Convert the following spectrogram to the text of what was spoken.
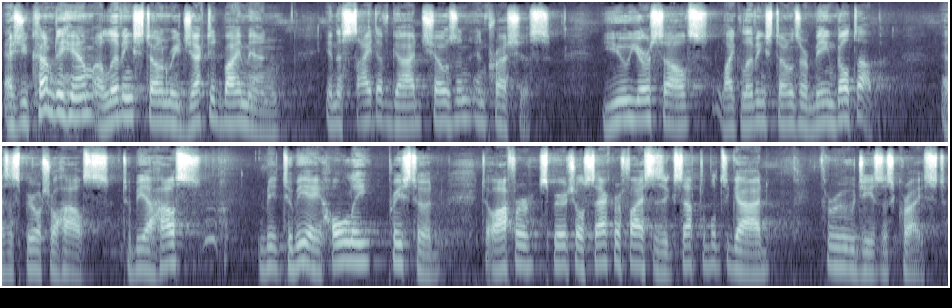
As you come to him, a living stone rejected by men, in the sight of God chosen and precious, you yourselves, like living stones, are being built up as a spiritual house, to be a house, to be a holy priesthood to offer spiritual sacrifices acceptable to God through Jesus Christ.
